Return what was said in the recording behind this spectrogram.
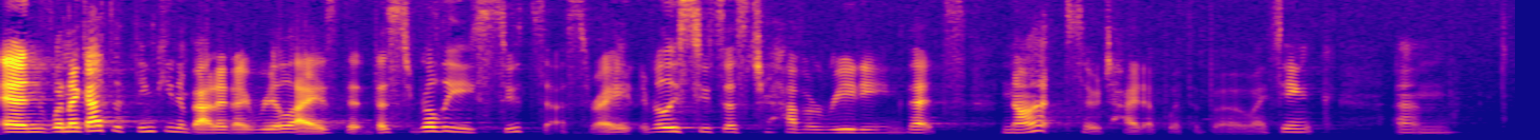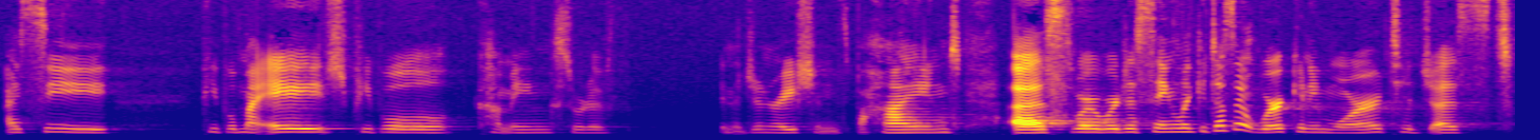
And when I got to thinking about it, I realized that this really suits us, right? It really suits us to have a reading that's not so tied up with a bow. I think um, I see people my age, people coming sort of in the generations behind us, where we're just saying, like, it doesn't work anymore to just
